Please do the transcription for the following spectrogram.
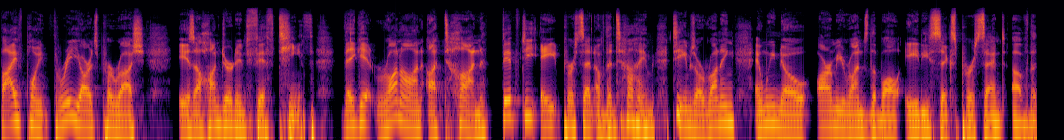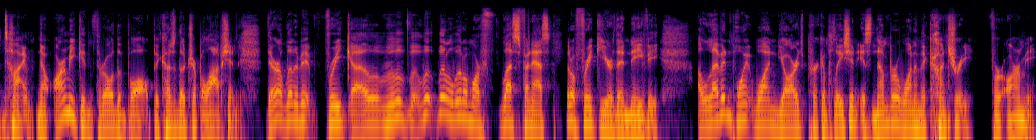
5.3 yards per rush is 115th. They get run on a ton. 58% of the time, teams are running, and we know Army runs the ball 86% of the time. Now, Army can throw the ball because of the triple option. They're a little bit freak, uh, a little, little, little more less finesse, a little freakier than Navy. 11.1 yards per completion is number one in the country for Army.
